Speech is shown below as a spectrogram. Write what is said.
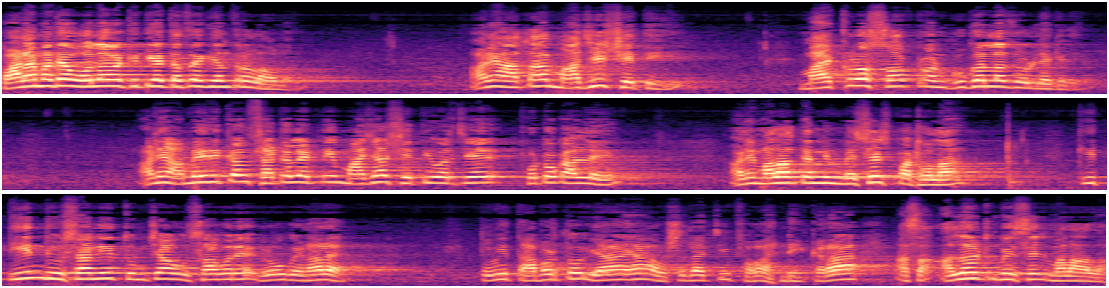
पाण्यामध्ये ओलावा किती आहे त्याचं एक यंत्र लावलं. आणि आता माझी शेती मायक्रोसॉफ्ट ऑन गुगलला जोडल्या गेली. आणि अमेरिकन सॅटेलाइटने माझ्या शेतीवरचे फोटो काढले आणि मला त्यांनी मेसेज पाठवला. की तीन दिवसांनी तुमच्या उसावर रोग येणार आहे. तुम्ही ताबडतोब या या औषधाची फवारणी करा असा अलर्ट मेसेज मला आला.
